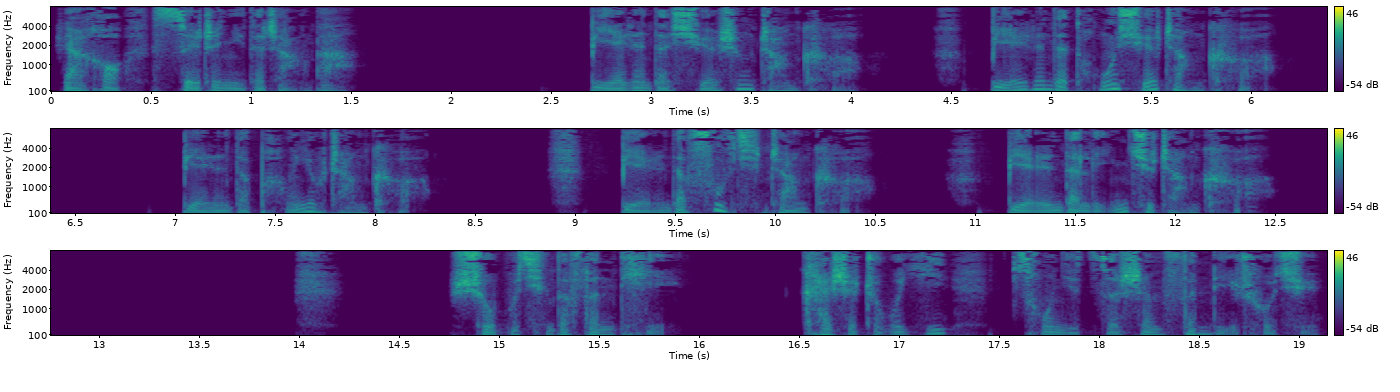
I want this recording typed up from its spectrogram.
然后随着你的长大，别人的学生张可，别人的同学张可，别人的朋友张可，别人的父亲张可，别人的邻居张可，数不清的分体。开始逐一从你自身分离出去。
